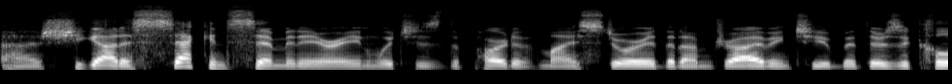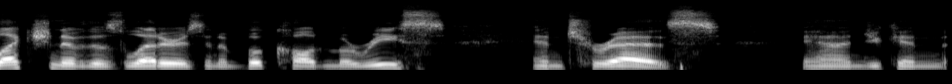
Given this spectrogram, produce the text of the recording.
uh, she got a second seminarian which is the part of my story that i'm driving to but there's a collection of those letters in a book called maurice and therese and you can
